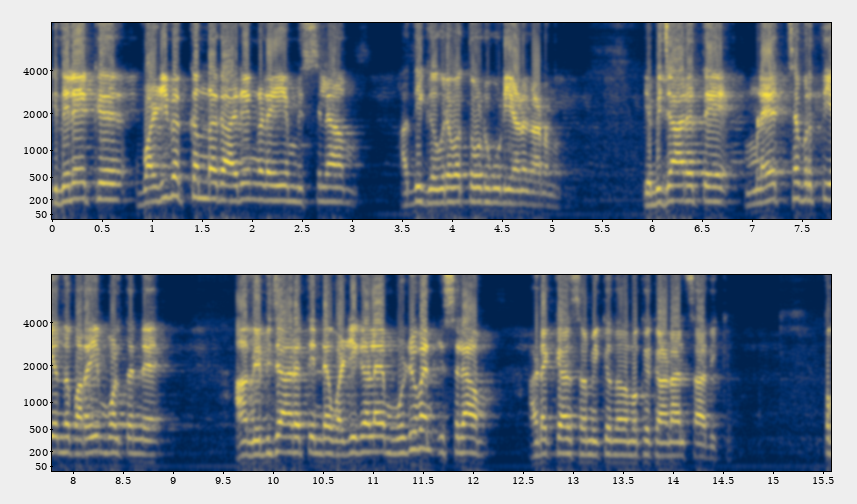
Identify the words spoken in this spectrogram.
ഇതിലേക്ക് വഴിവെക്കുന്ന കാര്യങ്ങളെയും ഇസ്ലാം അതിഗൗരവത്തോടു കൂടിയാണ് കാണുന്നത്. വ്യഭിചാരത്തെ മ്ലേച്ഛവൃത്തി എന്ന് പറയുമ്പോൾ തന്നെ ആ വ്യഭിചാരത്തിന്റെ വഴികളെ മുഴുവൻ ഇസ്ലാം അടയ്ക്കാൻ ശ്രമിക്കുന്നത് നമുക്ക് കാണാൻ സാധിക്കും. ഇപ്പൊ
